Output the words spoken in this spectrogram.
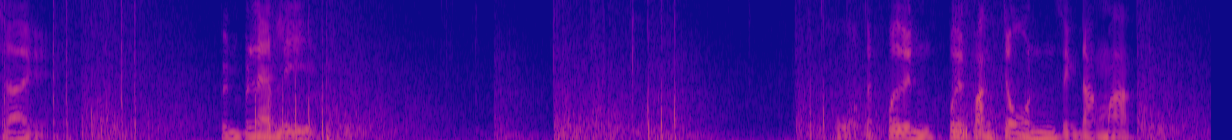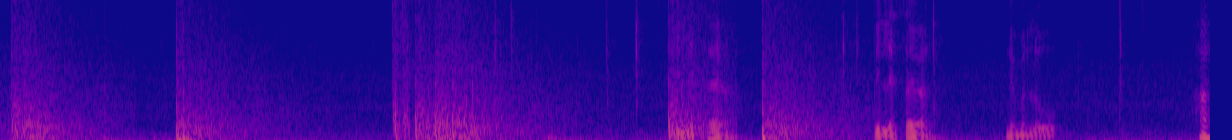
ใช่ เป็นแบรดลี่โหแต่ปืน ปืนฝั่งโจรเสียงดังมาก ปิดเลเซอร์ ปิดเลเซอร์ก่อน เดี๋ยวมันรู้ ฮะ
